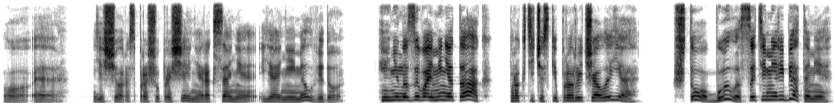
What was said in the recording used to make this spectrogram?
«О, э, еще раз прошу прощения, Роксане, я не имел в виду». «И не называй меня так!» — практически прорычала я. Что было с этими ребятами?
